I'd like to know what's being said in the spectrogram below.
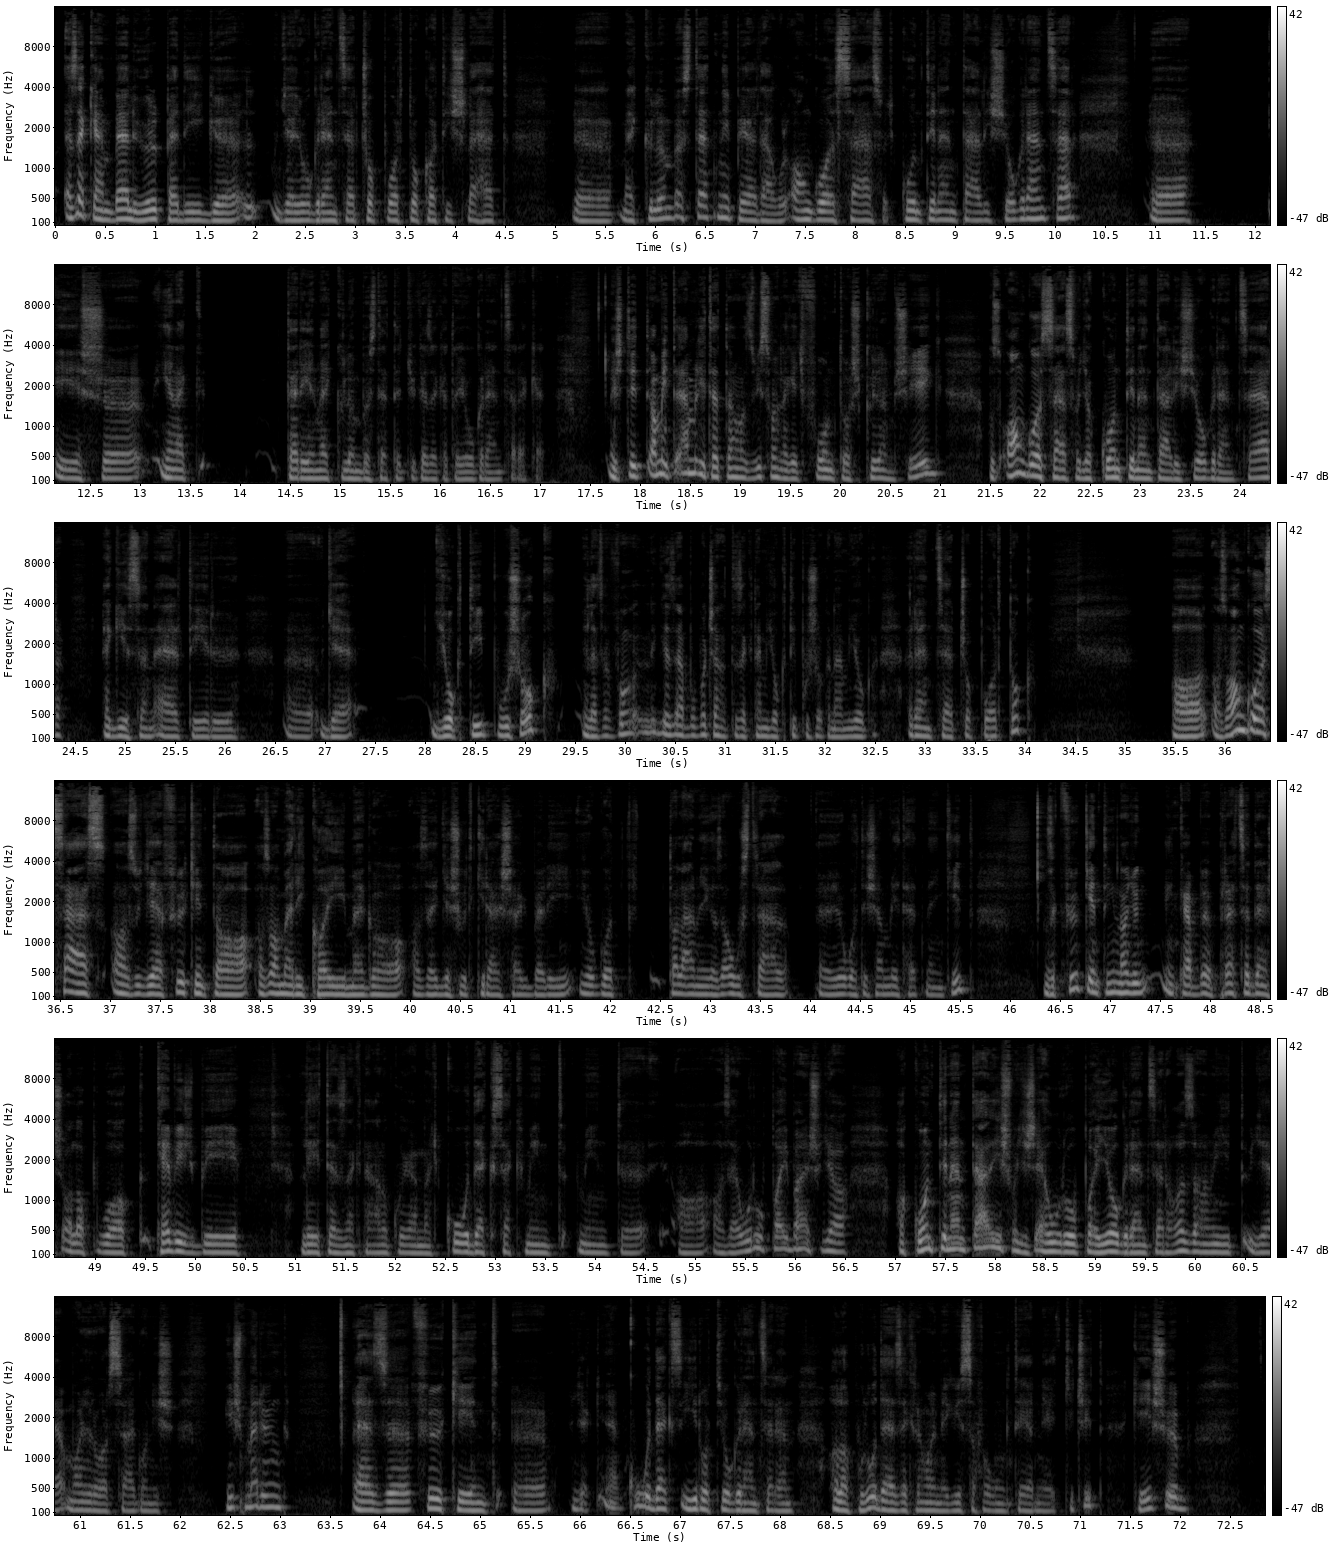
Ezeken belül pedig ugye jogrendszer csoportokat is lehet megkülönböztetni, például angol száz vagy kontinentális jogrendszer, és ilyenek terén megkülönböztethetjük ezeket a jogrendszereket. És itt, amit említettem, az viszonylag egy fontos különbség. Az angol száz vagy a kontinentális jogrendszer egészen eltérő ugye, jogtípusok, illetve igazából, bocsánat, ezek nem jogtípusok, hanem jogrendszercsoportok. A, az angol száz az ugye főként a, az amerikai, meg a, az Egyesült Királyságbeli jogot, talán még az ausztrál jogot is említhetnénk itt ezek főként nagyon inkább precedens alapúak, kevésbé léteznek náluk olyan nagy kódexek, mint, mint a, az európaiban, és ugye a, a kontinentális, vagyis európai jogrendszer az, amit ugye Magyarországon is ismerünk, ez főként ugye, kódex írott jogrendszeren alapuló, de ezekre majd még vissza fogunk térni egy kicsit később.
